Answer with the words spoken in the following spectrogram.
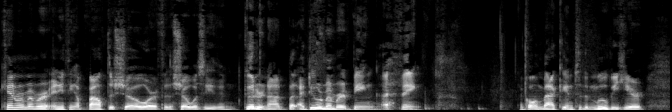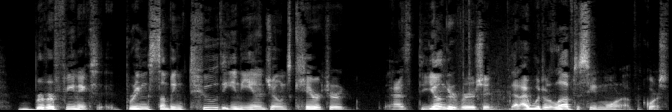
Can't remember anything about the show or if the show was even good or not, but I do remember it being a thing. Now, going back into the movie here, River Phoenix brings something to the Indiana Jones character as the younger version that I would have loved to see more of, of course.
